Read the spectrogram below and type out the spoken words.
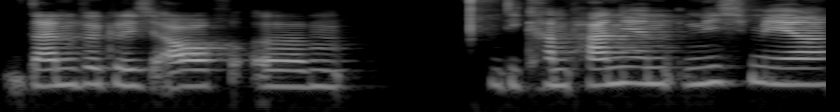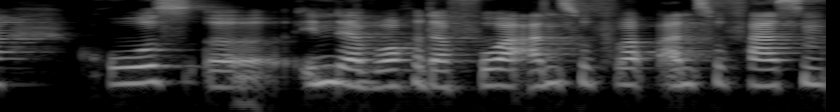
dann wirklich auch ähm, die Kampagnen nicht mehr groß äh, in der Woche davor anzuf anzufassen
